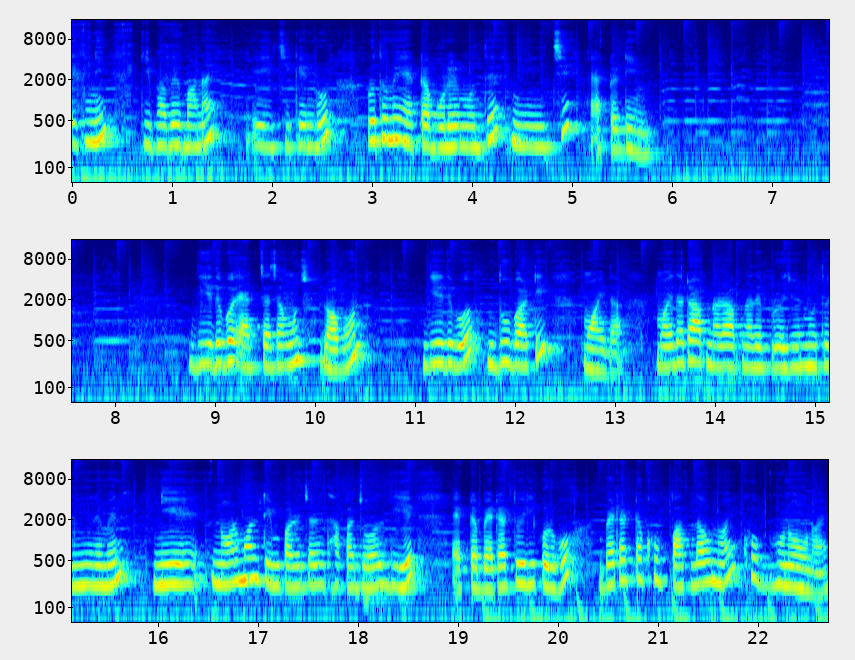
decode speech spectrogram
দেখে নিই কীভাবে বানায় এই চিকেন রোল প্রথমে একটা বোলের মধ্যে নিয়ে নিচ্ছি একটা ডিম। দিয়ে দেবো এক চা চামচ লবণ, দিয়ে দেবো দু বাটি ময়দা। ময়দাটা আপনারা আপনাদের প্রয়োজন মতো নিয়ে নেবেন। নিয়ে নর্মাল টেম্পারেচারে থাকা জল দিয়ে একটা ব্যাটার তৈরি করব। ব্যাটারটা খুব পাতলাও নয়, খুব ঘনও নয়।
